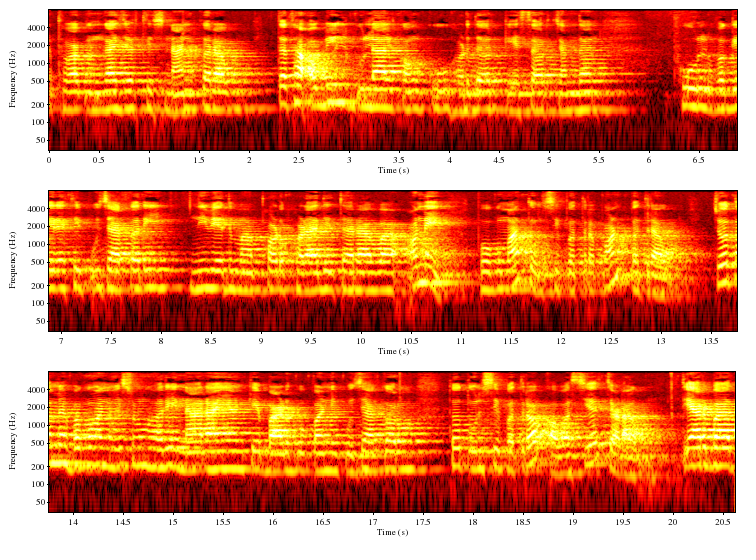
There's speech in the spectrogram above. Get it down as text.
અથવા ગંગાજળથી સ્નાન કરાવવું તથા અબીલ ગુલાલ, કંકુ, હળદર, કેસર, ચંદન ફૂલ વગેરેથી પૂજા કરી, નિવેદમાં ફળ ફળાદી ધરાવવા અને ભોગમાં તુલસીપત્ર પણ પધરાવવું જો તમે ભગવાન વિષ્ણુ હરિ નારાયણ કે બાળગોપાળની પૂજા કરો, તો તુલસીપત્ર અવશ્ય ચડાવવું ત્યારબાદ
